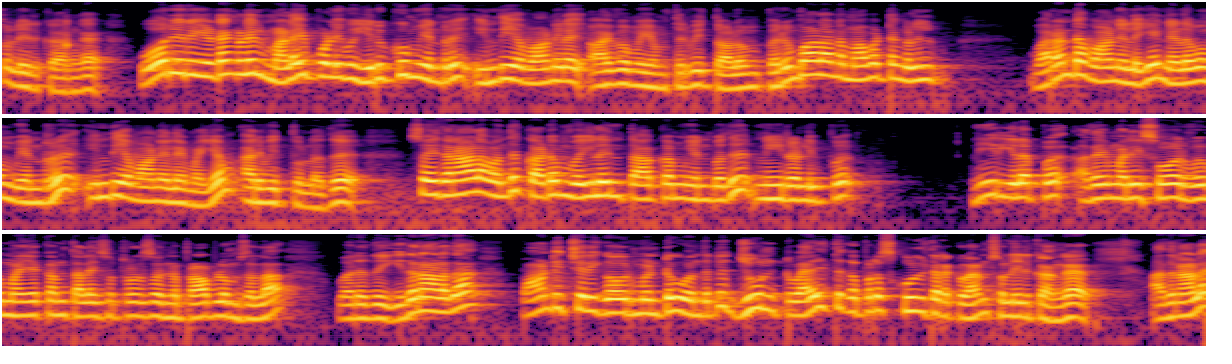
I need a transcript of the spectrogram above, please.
சொல்லியிருக்காங்க. ஓரிரு இடங்களில் மழைப்பொழிவு இருக்கும் என்று இந்திய வானிலை ஆய்வு மையம் தெரிவித்தாலும் பெரும்பாலான மாவட்டங்களில் வறண்ட வானிலையே நிலவும் என்று இந்திய வானிலை மையம் அறிவித்துள்ளது. ஸோ இதனால் வந்து கடும் வெயிலின் தாக்கம் என்பது நீரழிப்பு நீர் இழப்பு அதே மாதிரி சோர்வு மயக்கம் தலை சுற்றல் ஸோ இந்த ப்ராப்ளம்ஸ் எல்லாம் வருது. இதனால தான் பாண்டிச்சேரி கவர்மெண்ட்டும் வந்துட்டு ஜூன் டுவெல்த்துக்கு அப்புறம் ஸ்கூல் திறக்கலான்னு சொல்லியிருக்காங்க. அதனால்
